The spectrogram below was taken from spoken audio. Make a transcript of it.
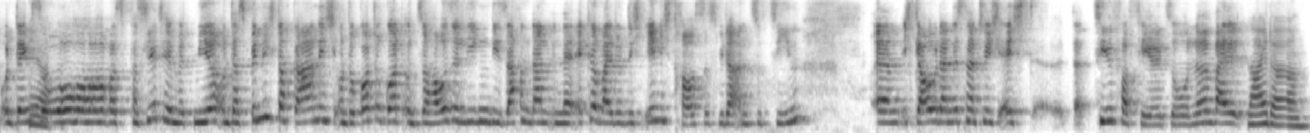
und denkst ja. so, oh, was passiert hier mit mir? Und das bin ich doch gar nicht. Und oh Gott, oh Gott, und zu Hause liegen die Sachen dann in der Ecke, weil du dich eh nicht traust, es wieder anzuziehen. Ähm, ich glaube, dann ist natürlich echt äh, Ziel verfehlt so, ne? Weil leider.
